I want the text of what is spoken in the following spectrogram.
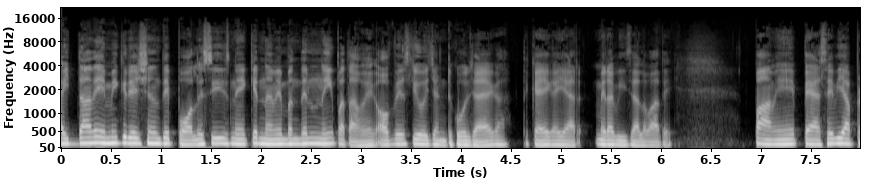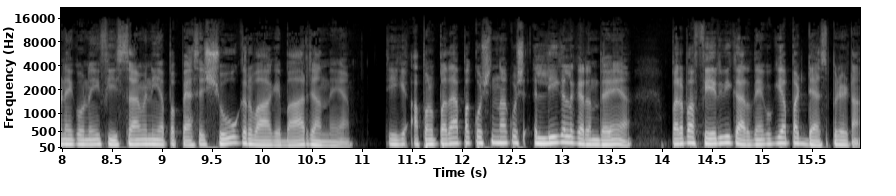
ਇਦਾਂ ਦੇ ਇਮੀਗ੍ਰੇਸ਼ਨ ਦੇ ਪਾਲਿਸੀਜ਼ ਨੇ ਕਿ ਨਵੇਂ ਬੰਦੇ ਨੂੰ ਨਹੀਂ ਪਤਾ ਹੋਏਗਾ। ਆਬਵੀਅਸਲੀ ਉਹ ਏਜੰਟ ਕੋਲ ਜਾਏਗਾ ਤੇ ਕਹੇਗਾ, ਯਾਰ, ਮੇਰਾ ਵੀਜ਼ਾ ਲਵਾ ਦੇ। ਭਾਵੇਂ ਪੈਸੇ ਵੀ ਆਪਣੇ ਕੋਲ ਨਹੀਂ, ਫੀਸਾਂ ਵੀ ਨਹੀਂ, ਆਪਾਂ ਪੈਸੇ ਸ਼ੋਅ ਕਰਵਾ ਕੇ ਬਾਹਰ ਜਾਂਦੇ ਆ ਠੀਕ ਹੈ, ਆਪਾਂ ਨੂੰ ਪਤਾ, ਆਪਾਂ ਕੁਝ ਨਾ ਕੁਝ ਇਲੀਗਲ ਕਰਨ ਦੇ ਆ ਪਰ ਆਪਾਂ ਫੇਰ ਵੀ ਕਰਦੇ ਆ ਕਿਉਂਕਿ ਆਪਾਂ ਡੈਸਪਰੇਟ ਆ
